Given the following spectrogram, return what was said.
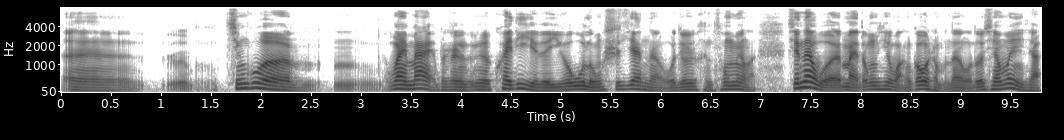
呃。经过嗯外卖不是那个快递的一个乌龙事件呢，我就很聪明了。现在我买东西网购什么的，我都先问一下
